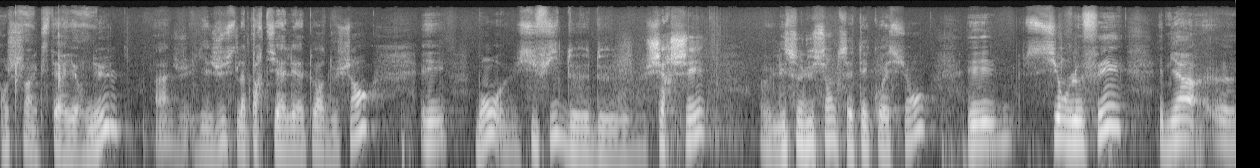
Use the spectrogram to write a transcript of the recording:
en champ extérieur nul. Hein, il y a juste la partie aléatoire du champ. Et bon, il suffit de chercher euh, les solutions de cette équation. Et si on le fait, eh bien, euh,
